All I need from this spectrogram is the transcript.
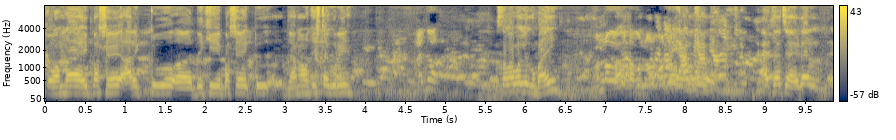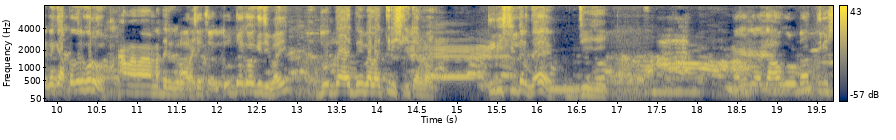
তো আমরা এই পাশে আরেকটু দেখি এই পাশে একটু জানানোর চেষ্টা করি। আসসালামু আলাইকুম ভাই। আচ্ছা আচ্ছা এটা এটা কি আপনাদের গরু? আমাদের গরু আচ্ছা আচ্ছা দুধ দেয় কয় কেজি ভাই? দুধ দেয় দুই বেলায় তিরিশ লিটার ভাই। তিরিশ লিটার দেয়? জি জি। গাহ গরুটা তিরিশ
